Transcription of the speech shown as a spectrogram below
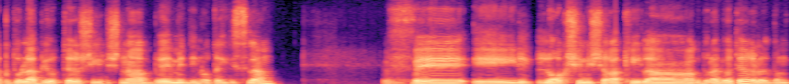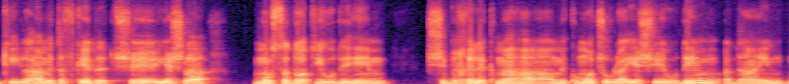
הגדולה ביותר שישנה במדינות האסלאם. ולא רק שהיא נשארה קהילה הגדולה ביותר, אלא גם קהילה מתפקדת שיש לה מוסדות יהודיים שבחלק מהמקומות שאולי יש יהודים עדיין,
